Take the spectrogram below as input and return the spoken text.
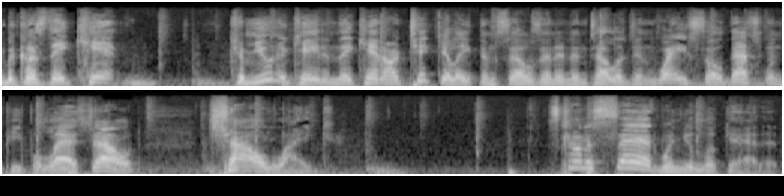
because they can't communicate and they can't articulate themselves in an intelligent way. So that's when people lash out childlike. It's kind of sad when you look at it.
